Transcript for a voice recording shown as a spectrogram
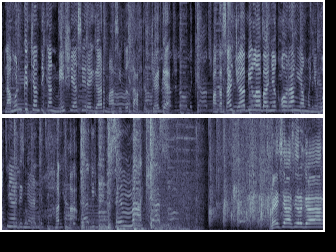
namun kecantikan Mesia Siregar masih tetap terjaga. Pantas saja bila banyak orang yang menyebutnya dengan hot mom. Meisya Siregar.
